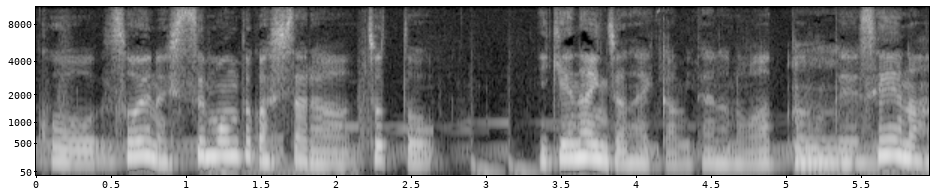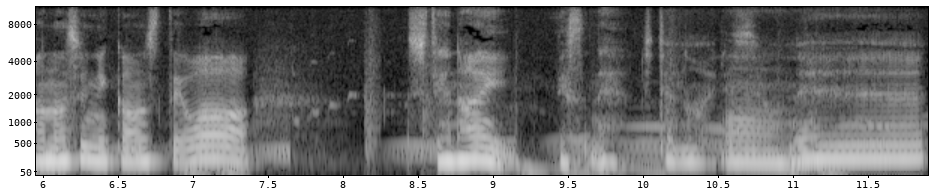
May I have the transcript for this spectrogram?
こうそういうの質問とかしたらちょっといけないんじゃないかみたいなのはあったので、うん性の話に関してはしてないですね。してないですよね。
